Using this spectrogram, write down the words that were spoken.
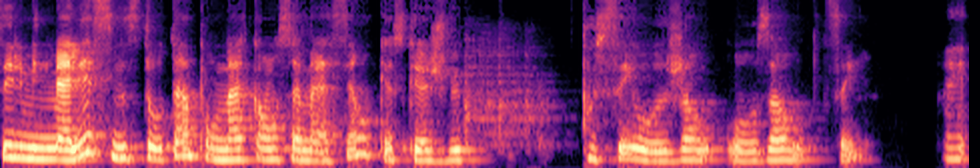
Tu sais, le minimalisme, c'est autant pour ma consommation que ce que je veux pousser aux, gens- aux autres, tu sais. Ouais.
